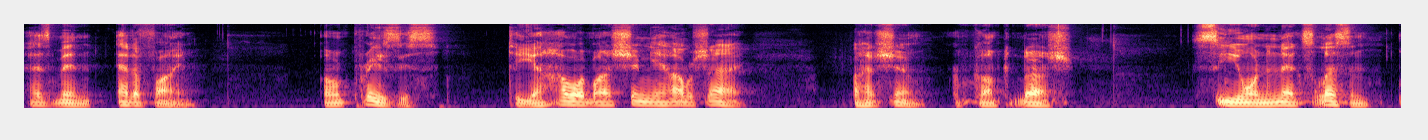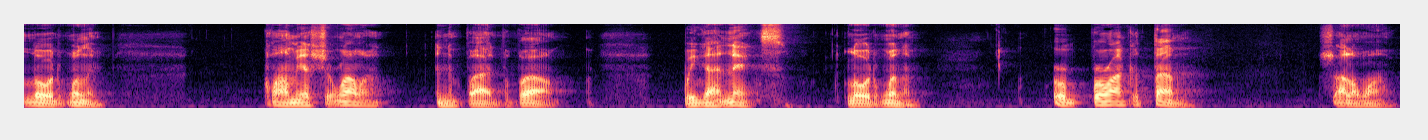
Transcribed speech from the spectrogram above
has been edifying. Praises to Yahweh Ba'Shem Yahawashi, Ba'Shem, or Konkadash. See you on the next lesson, Lord willing. Kwame Yasharala and the Bad Babal. We got next, Lord willing. Or Barakatham. Shalom.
